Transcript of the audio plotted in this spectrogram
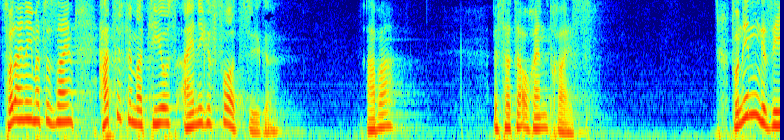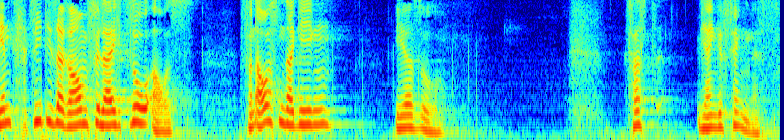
Zolleinnehmer zu sein, hatte für Matthäus einige Vorzüge. Aber es hatte auch einen Preis. Von innen gesehen sieht dieser Raum vielleicht so aus. Von außen dagegen eher so. Fast wie ein Gefängnis.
